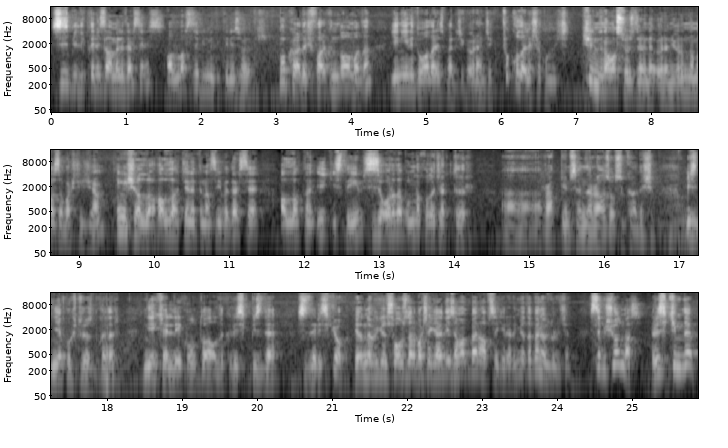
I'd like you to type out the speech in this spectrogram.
Siz bildiklerinizle amel ederseniz Allah size bilmediklerinizi öğretir. Bu kardeş farkında olmadan yeni yeni dualar ezberleyecek, öğrenecek. Çok kolaylaşacak onun için. Şimdi namaz sözlerini öğreniyorum. Namaza başlayacağım. İnşallah Allah cenneti nasip ederse Allah'tan ilk isteğim sizi orada bulmak olacaktır. Aa, Rabbim senden razı olsun kardeşim. Biz niye koşturuyoruz bu kadar? Niye kelleyi koltuğa aldık? Risk bizde. Sizde risk yok. Yarın öbür gün solcular başa geldiği zaman ben hapse girerim ya da ben öldürüleceğim. Size bir şey olmaz. Risk kimde?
